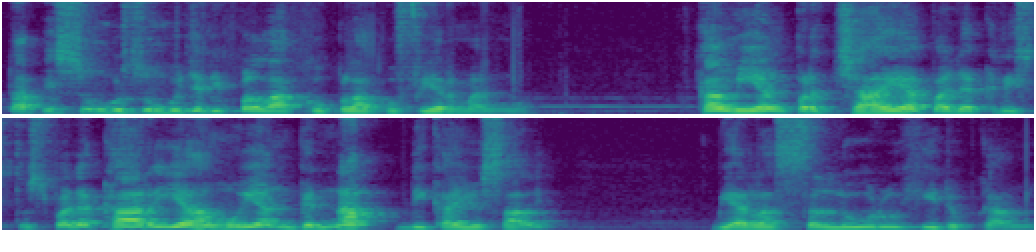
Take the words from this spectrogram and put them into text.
Tapi sungguh-sungguh jadi pelaku-pelaku firman-Mu. Kami yang percaya pada Kristus, pada karyamu yang genap di kayu salib. Biarlah seluruh hidup kami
